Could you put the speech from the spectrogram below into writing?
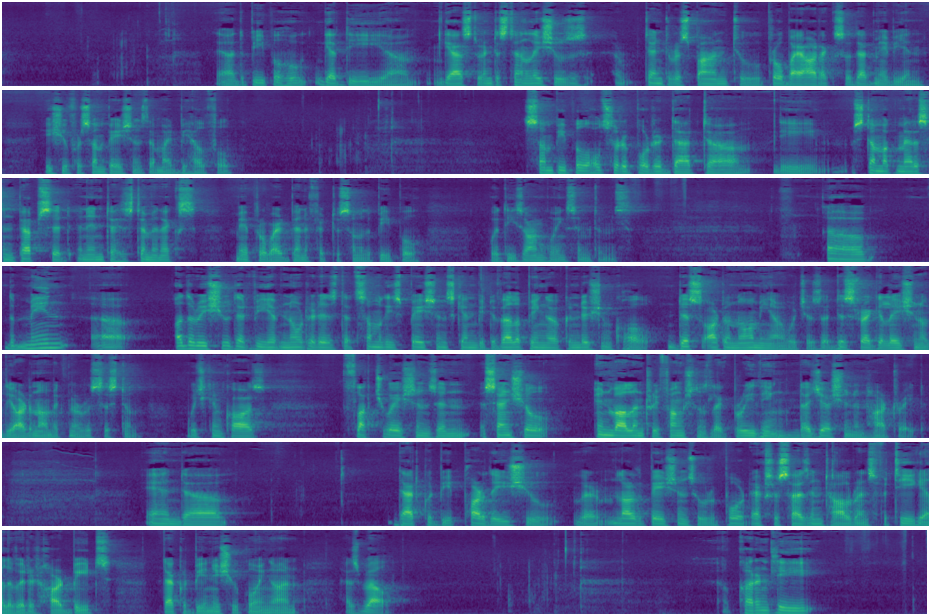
Uh, the people who get the um, gastrointestinal issues tend to respond to probiotics, so that may be an issue for some patients that might be helpful. Some people also reported that um, the stomach medicine Pepcid and antihistaminics may provide benefit to some of the people with these ongoing symptoms. Uh, the main uh, other issue that we have noted is that some of these patients can be developing a condition called dysautonomia, which is a dysregulation of the autonomic nervous system, which can cause fluctuations in essential involuntary functions like breathing, digestion, and heart rate. And uh, that could be part of the issue where a lot of the patients who report exercise intolerance, fatigue, elevated heartbeats, that could be an issue going on as well. Currently,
